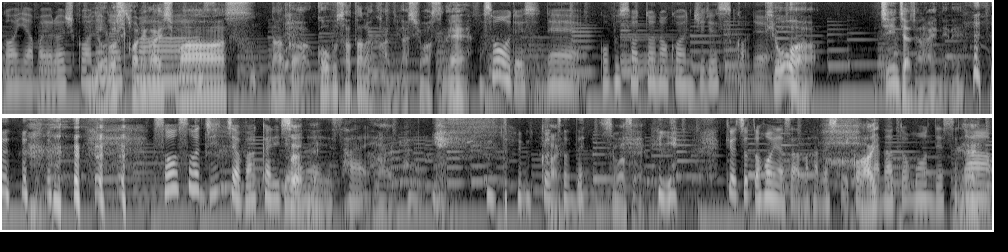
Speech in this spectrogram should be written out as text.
今夜もよろしくお願いします。よろしくお願いします。なんかご無沙汰な感じがしますね。そうですね。ご無沙汰な感じですかね。今日は神社じゃないんでね。そうそう神社ばかりではないです、はい、はい。はいということで、すいません。今日ちょっと本屋さんの話でいこうかなと思うんですが、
